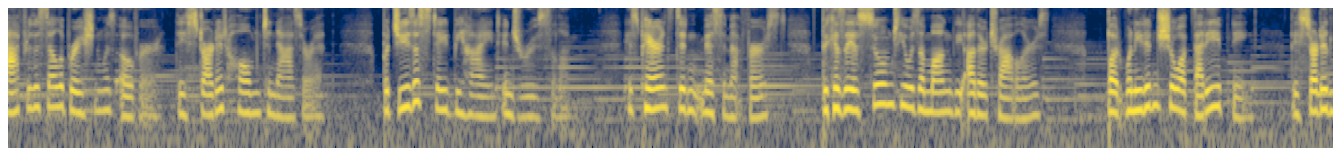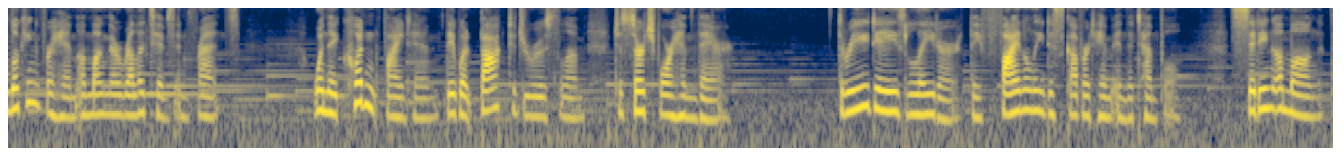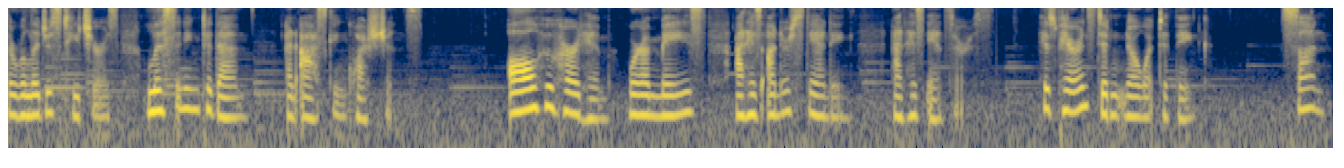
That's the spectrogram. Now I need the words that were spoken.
After the celebration was over, they started home to Nazareth, but Jesus stayed behind in Jerusalem. His parents didn't miss him at first because they assumed he was among the other travelers, but when he didn't show up that evening, they started looking for him among their relatives and friends. When they couldn't find him, they went back to Jerusalem to search for him there. Three days later, they finally discovered him in the temple, sitting among the religious teachers, listening to them and asking questions. All who heard him were amazed at his understanding and his answers. His parents didn't know what to think. Son,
